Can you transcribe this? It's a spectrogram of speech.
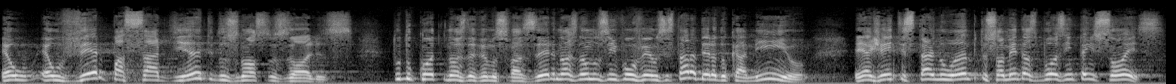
é o, é o ver passar diante dos nossos olhos tudo quanto nós devemos fazer e nós não nos envolvemos. Estar à beira do caminho é a gente estar no âmbito somente das boas intenções.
